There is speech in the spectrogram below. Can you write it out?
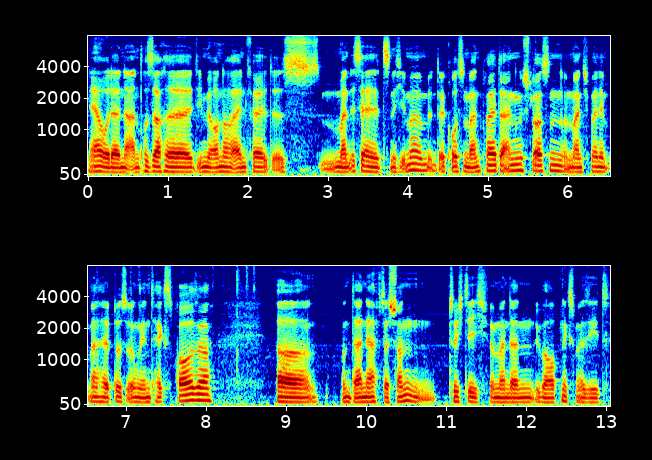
Ja, oder eine andere Sache, die mir auch noch einfällt, ist, man ist ja jetzt nicht immer mit der großen Bandbreite angeschlossen und manchmal nimmt man halt bloß irgendwie einen Textbrowser. Äh, und da nervt das schon tüchtig, wenn man dann überhaupt nichts mehr sieht.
